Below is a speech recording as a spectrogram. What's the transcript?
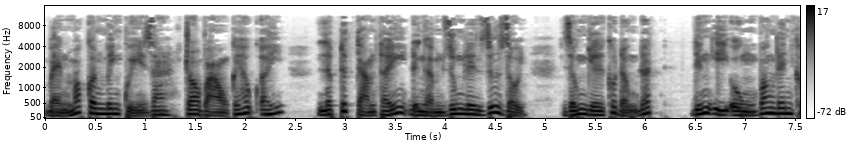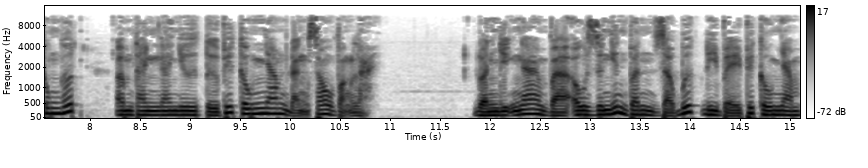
Bèn móc con minh quỷ ra, Cho vào cái hốc ấy. Lập tức cảm thấy đường hầm rung lên dữ dội, Giống như có động đất. Tiếng y ùng vang lên không ngớt, Âm thanh ngay như từ phía câu nham đằng sau vọng lại. Đoàn nhị Nga và Âu Dương Yến Vân dạo bước đi về phía câu nham.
